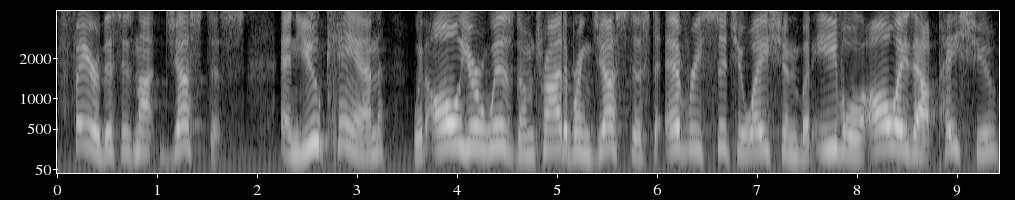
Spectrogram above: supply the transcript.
fair. This is not justice. And you can, with all your wisdom, try to bring justice to every situation, but evil will always outpace you.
